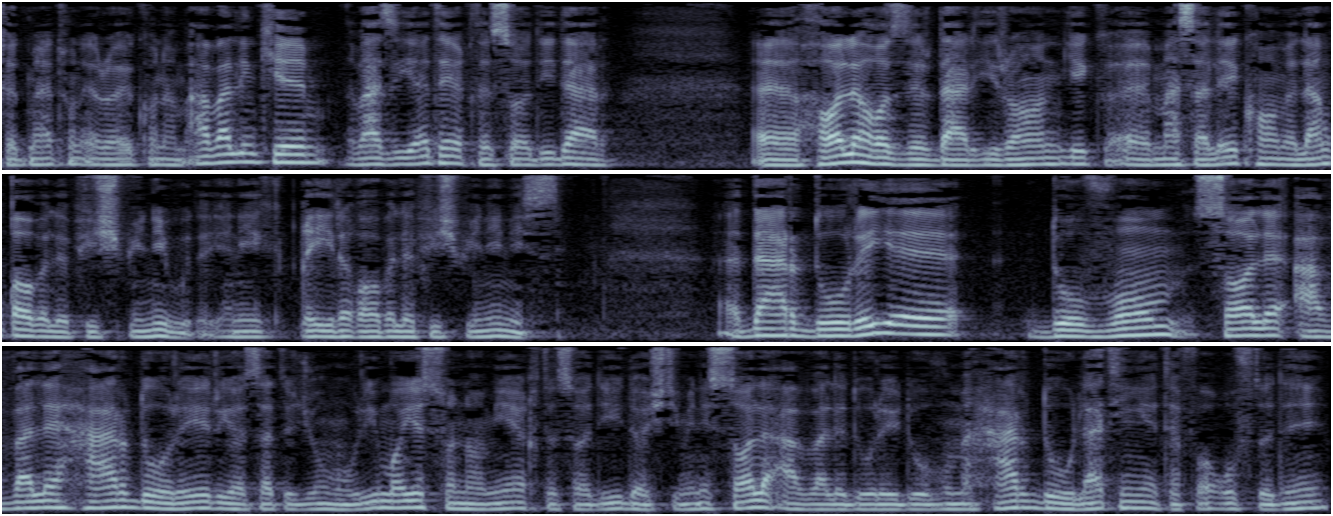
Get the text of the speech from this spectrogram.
خدمتون ارائه کنم. اول اینکه وضعیت اقتصادی در حال حاضر در ایران یک مسئله کاملا قابل پیش بینی بوده. یعنی غیر قابل پیش بینی نیست. در دوره دوم سال اول هر دوره ریاست جمهوری ما یه سونامی اقتصادی داشتیم. یعنی سال اول دوره دوم هر دولت این اتفاق افتاده.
